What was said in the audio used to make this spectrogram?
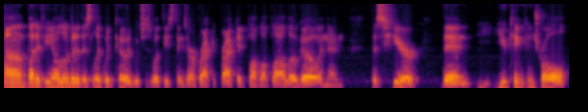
Um, but if you know a little bit of this liquid code, which is what these things are, bracket, bracket, blah, blah, blah, logo, and then this here, then you can control,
